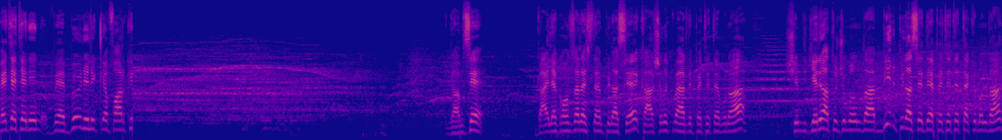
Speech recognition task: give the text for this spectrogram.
PTT'nin ve böylelikle farkı Gamze Gayle Gonzalez'ten plase karşılık verdi PTT buna. Şimdi geri at hücumunda bir plasede PTT takımından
